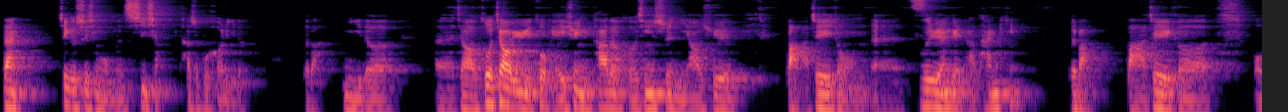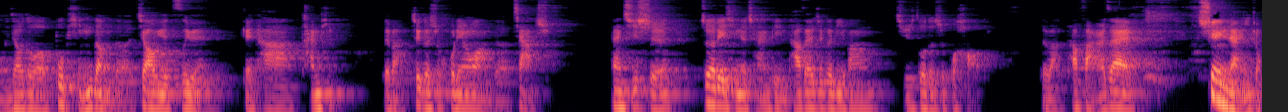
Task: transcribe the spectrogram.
但这个事情我们细想，它是不合理的，对吧？你的呃叫做教育做培训，它的核心是你要去把这种呃资源给它摊平，对吧？把这个我们叫做不平等的教育资源给它摊平，对吧？这个是互联网的价值。但其实这类型的产品，它在这个地方其实做的是不好的，对吧？它反而在渲染一种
